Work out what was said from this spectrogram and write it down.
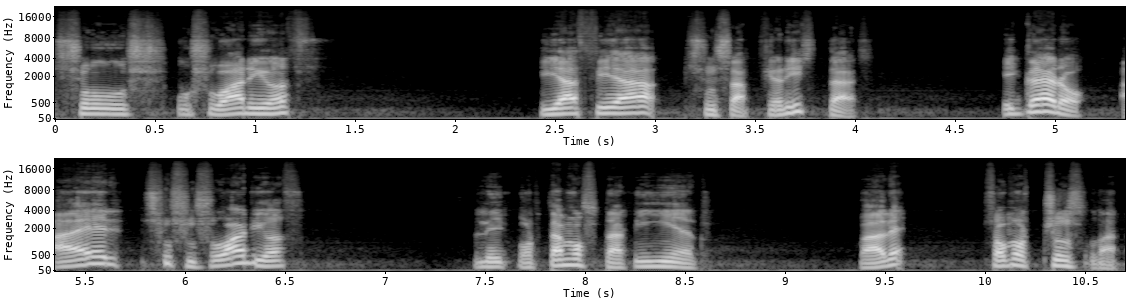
sus usuarios y hacia sus accionistas. Y claro, a él, sus usuarios, le importamos también, ¿vale? Somos chusman.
